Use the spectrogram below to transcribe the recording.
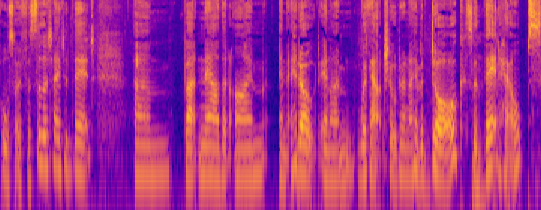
also facilitated that. Um, but now that I'm an adult and I'm without children, I have a dog, so that helps.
